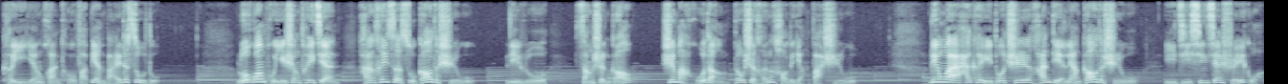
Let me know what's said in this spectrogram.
可以延缓头发变白的速度。罗光普医生推荐含黑色素高的食物，例如桑葚膏、芝麻糊等，都是很好的养发食物。另外，还可以多吃含碘量高的食物以及新鲜水果，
